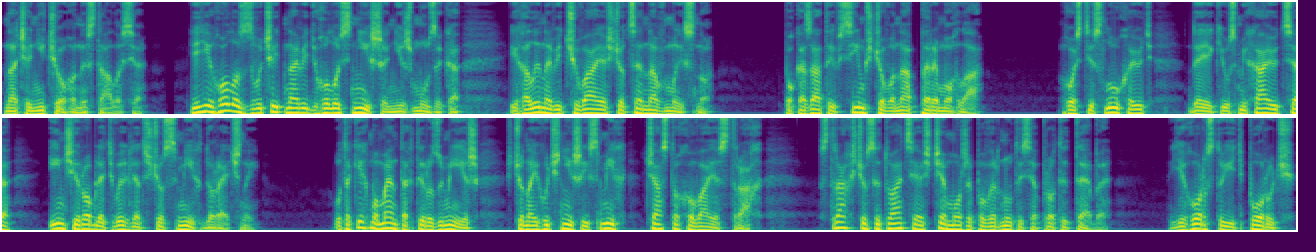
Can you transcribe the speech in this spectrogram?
наче нічого не сталося. Її голос звучить навіть голосніше, ніж музика, і Галина відчуває, що це навмисно показати всім, що вона перемогла. Гості слухають, деякі усміхаються, інші роблять вигляд, що сміх доречний. У таких моментах ти розумієш, що найгучніший сміх часто ховає страх. Страх, що ситуація ще може повернутися проти тебе. Єгор стоїть поруч,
